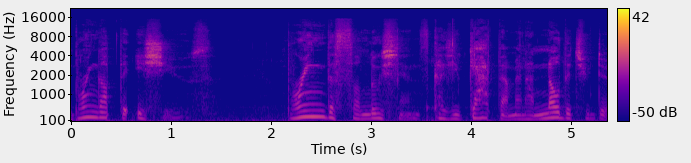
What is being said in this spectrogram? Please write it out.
Bring up the issues. Bring the solutions because you got them, and I know that you do.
